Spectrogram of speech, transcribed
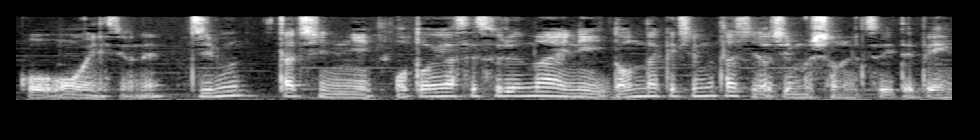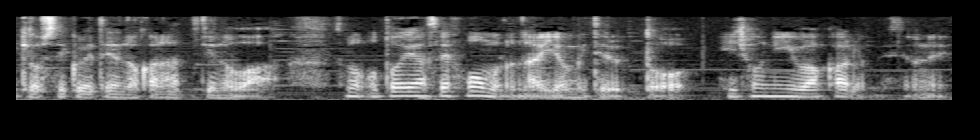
構多いんですよね。自分たちにお問い合わせする前に、どんだけ自分たちの事務所について勉強してくれてるのかなっていうのは、そのお問い合わせフォームの内容を見てると、非常にわかるんですよね。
